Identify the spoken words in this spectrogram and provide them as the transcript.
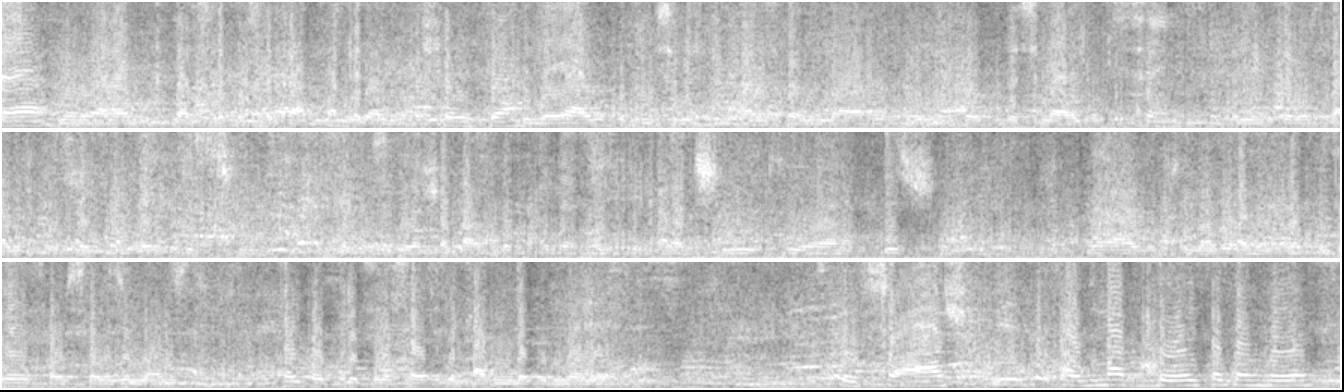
É. não é algo que possa ser consertado materialmente. Pois é. Nem algo que eu consiga explicar Eu só acho que alguma coisa talvez.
